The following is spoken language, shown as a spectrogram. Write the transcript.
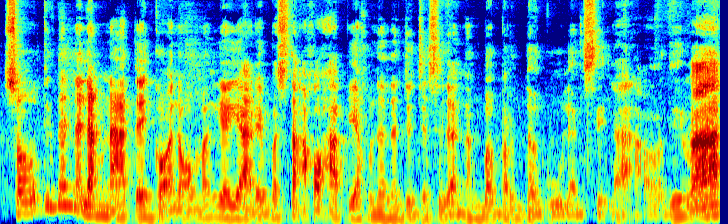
So, tignan na lang natin kung ano ang mangyayari. Basta ako happy ako na nandiyan dyan sila, nagbabardagulan sila, o, di ba?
